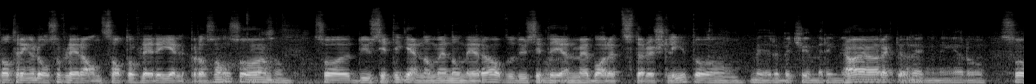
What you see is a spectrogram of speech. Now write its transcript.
Da trenger du også flere ansatte og flere hjelpere og sånn. Så, så, du sitter ikke igjennom med noe mer. Altså du sitter igjen med bare et større slit. Og... Mer bekymringer. Ja, ja, riktig. Regninger og så,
